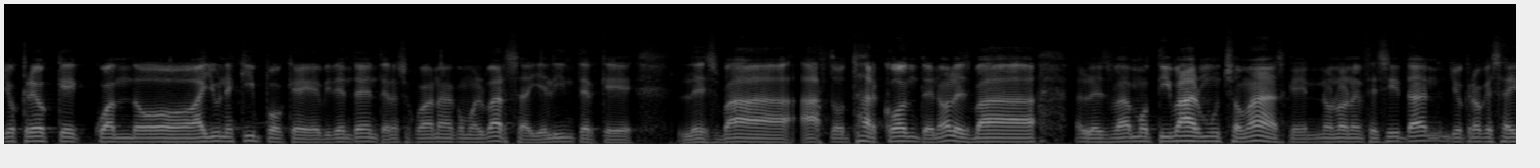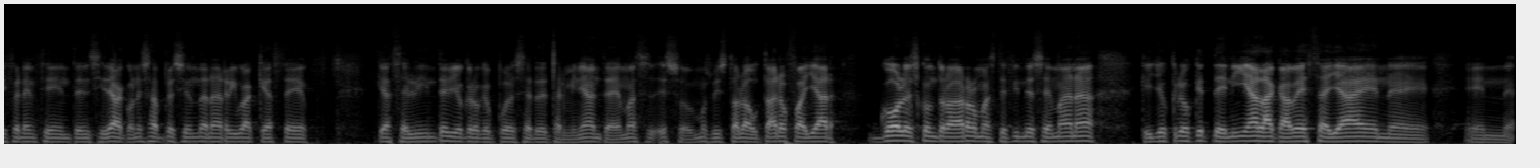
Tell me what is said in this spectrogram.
yo creo que cuando hay un equipo que evidentemente no se juega nada como el Barça y el Inter que les va a azotar Conte, ¿no? Les va, les va a motivar mucho más, que no lo necesitan, yo creo que esa diferencia de intensidad con esa presión tan arriba que hace, que hace el Inter yo creo que puede ser determinante. Además, eso, hemos visto a Lautaro fallar goles contra la Roma este fin de semana que yo creo que tenía la cabeza ya en, eh, en,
